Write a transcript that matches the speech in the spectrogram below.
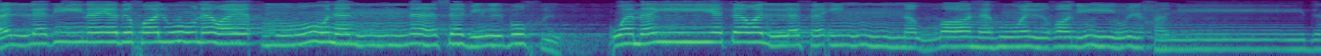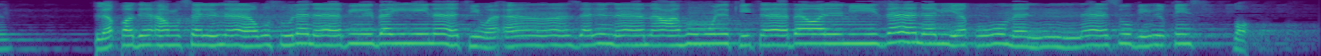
الذين يبخلون ويأمرون الناس بالبخل ومن يتول فإن الله هو الغني الحميد. لقد أرسلنا رسلنا بالبينات وأنزلنا معهم الكتاب والميزان ليقوم الناس بالقسط.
